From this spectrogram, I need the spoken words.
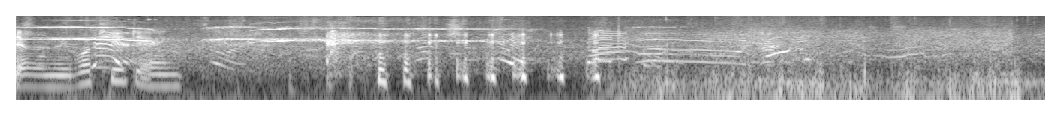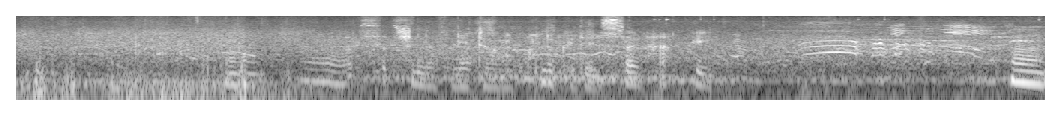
Showing me what are you doing? oh, oh, it's such a lovely dog. Look at it, so happy. Hmm.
